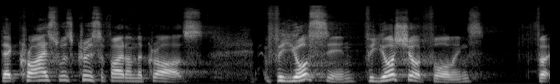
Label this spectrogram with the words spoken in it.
that Christ was crucified on the cross for your sin, for your shortfallings, for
